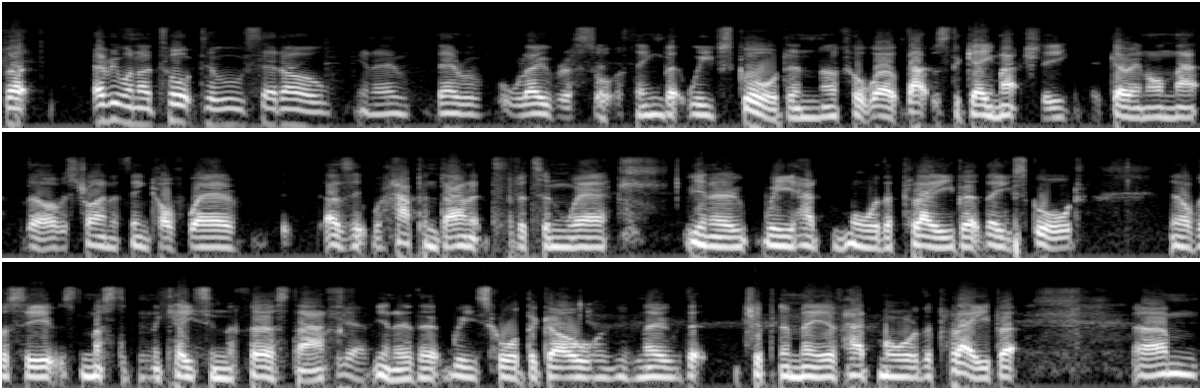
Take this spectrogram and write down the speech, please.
but everyone I talked to all said, "Oh, you know, they're all over us," sort of thing. But we've scored, and I thought, well, that was the game actually going on that that I was trying to think of where, as it happened down at Tiverton, where you know we had more of the play, but they scored. And obviously, it was must have been the case in the first half. Yeah. You know that we scored the goal, You know that Chippenham may have had more of the play, but. Um,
